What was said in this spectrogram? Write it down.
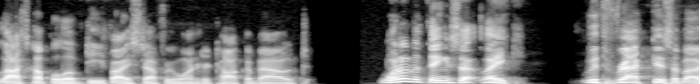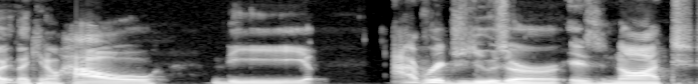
last couple of DeFi stuff we wanted to talk about. One of the things that like with Rekt is about like, you know, how the average user is not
